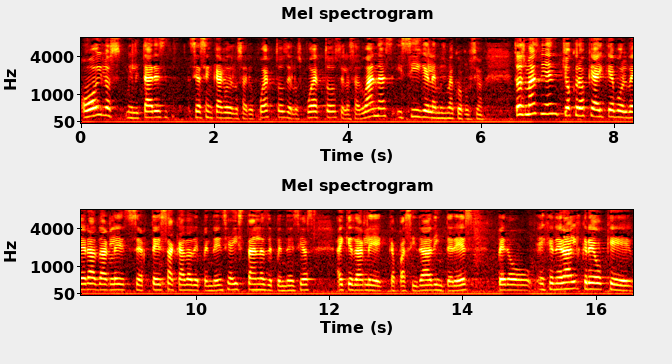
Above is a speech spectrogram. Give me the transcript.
Hoy los militares se hacen cargo de los aeropuertos, de los puertos, de las aduanas y sigue la misma corrupción. Entonces, más bien yo creo que hay que volver a darle certeza a cada dependencia. Ahí están las dependencias, hay que darle capacidad, interés, pero en general creo que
